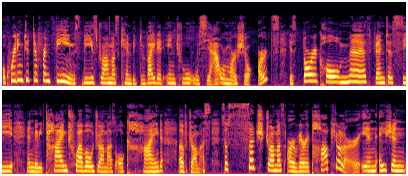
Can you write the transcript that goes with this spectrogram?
According to different themes, these dramas can be divided into wuxia or martial arts, historical, myth, fantasy, fantasy and maybe time travel dramas, all kind of dramas. So such dramas are very popular in Asian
